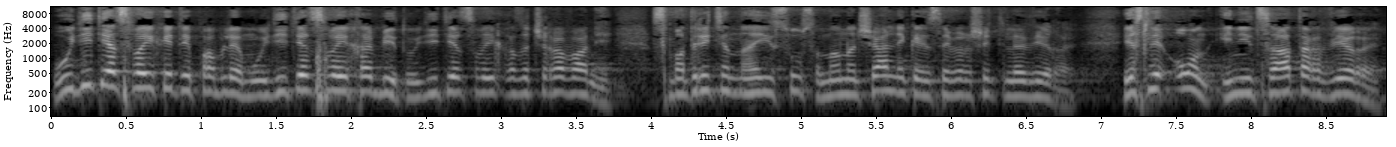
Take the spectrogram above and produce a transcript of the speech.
Уйдите от своих этих проблем, уйдите от своих обид, уйдите от своих разочарований. Смотрите на Иисуса, на начальника и совершителя веры. Если Он инициатор веры,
